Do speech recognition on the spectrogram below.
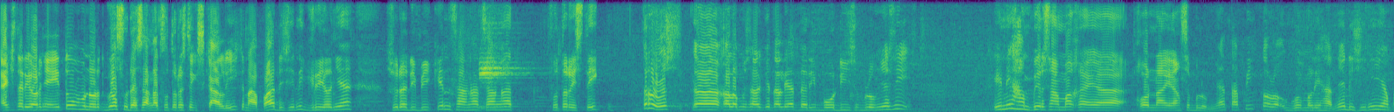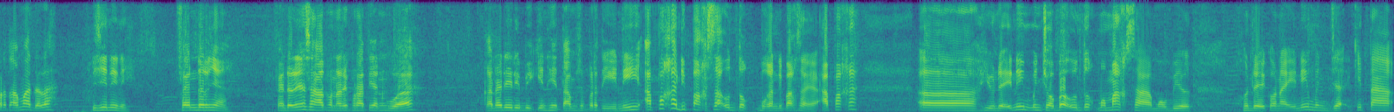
Eksteriornya itu menurut gue sudah sangat futuristik sekali. Kenapa? Di sini grillnya sudah dibikin sangat-sangat futuristik. Terus kalau misalnya kita lihat dari body sebelumnya sih, ini hampir sama kayak Kona yang sebelumnya. Tapi kalau gue melihatnya di sini yang pertama adalah di sini nih, fendernya. Fendernya sangat menarik perhatian gue karena dia dibikin hitam seperti ini. Apakah dipaksa untuk bukan dipaksa ya? Apakah uh, Hyundai ini mencoba untuk memaksa mobil Hyundai Kona ini kita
